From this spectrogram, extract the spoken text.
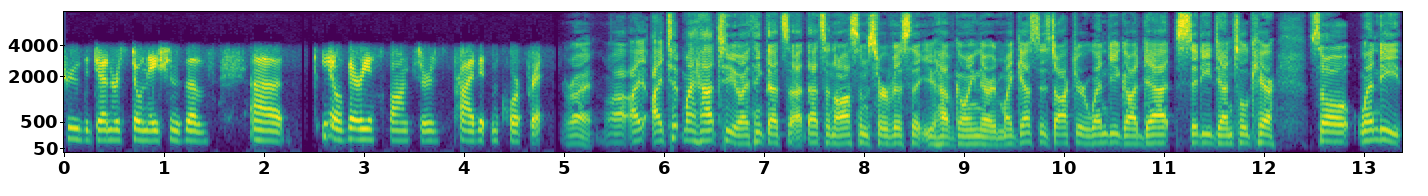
through the generous donations of. You know, various sponsors, private and corporate. Right. Well, I, I tip my hat to you. I think that's uh, that's an awesome service that you have going there. My guest is Dr. Wendy Gaudette, City Dental Care. So, Wendy,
